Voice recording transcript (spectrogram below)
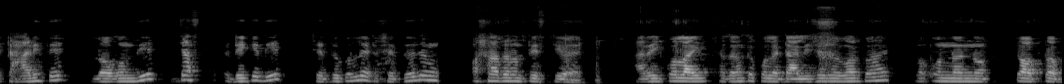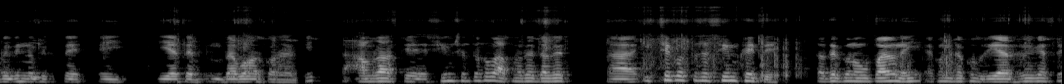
একটা হাঁড়িতে লবণ দিয়ে জাস্ট ঢেকে দিয়ে সেদ্ধ করলে এটা সেদ্ধ হয়ে যায় এবং অসাধারণ টেস্টি হয় আর কি। আর এই কলাই সাধারণত কলাই ডাল হিসেবে ব্যবহার করা হয় বা অন্যান্য চপ টপ বিভিন্ন কিছুতে এই ইয়েতে ব্যবহার করে আর কি তা আমরা আজকে সিম সেদ্ধ খাব। আপনাদের যাদের ইচ্ছে করতেছে সিম খাইতে তাদের কোনো উপায়ও নেই। এখন এটা খুব রেয়ার হয়ে গেছে।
